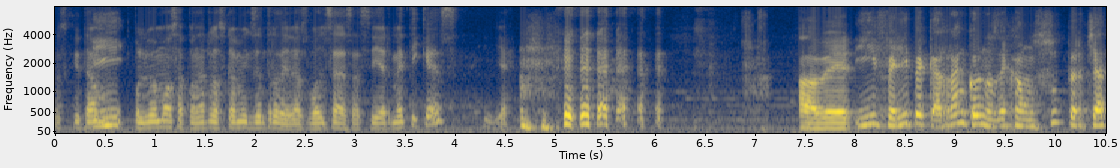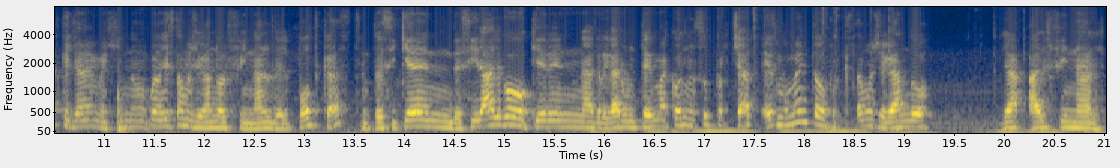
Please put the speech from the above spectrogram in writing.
nos quitamos, Y- volvemos a poner los cómics dentro de las bolsas así herméticas y ya. A ver, y Felipe Carranco nos deja un super chat que ya me imagino. Bueno, ya estamos llegando al final del podcast. Entonces, si quieren decir algo o quieren agregar un tema con el super chat, es momento, porque estamos llegando ya al final.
